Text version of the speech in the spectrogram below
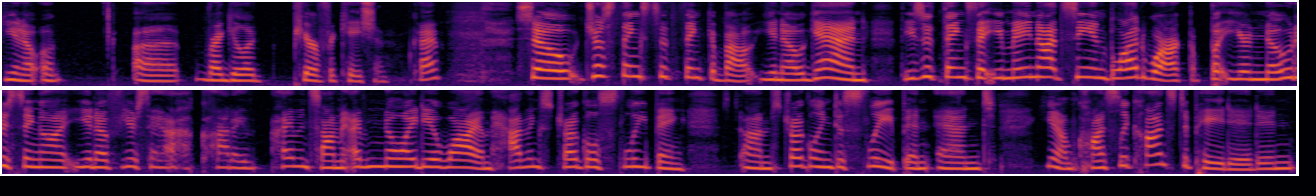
you know, a, a regular purification. Okay. So, just things to think about. You know, again, these are things that you may not see in blood work, but you're noticing on, you know, if you're saying, oh, God, I, I have insomnia, I have no idea why. I'm having struggle sleeping, I'm struggling to sleep, and, and, you know, I'm constantly constipated, and,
